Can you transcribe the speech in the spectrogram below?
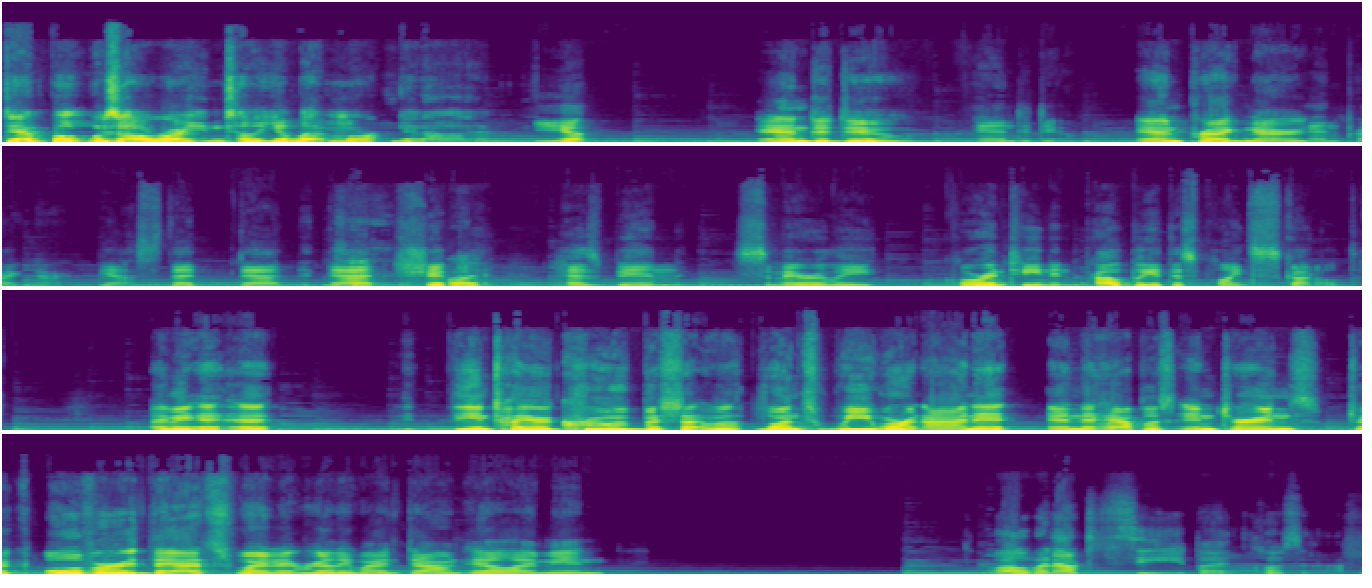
that boat was all right until you let Mort get on it. Yep, and to do and to do. and Pregnard. and Pregnar. Yes, that that that ship but- has been summarily quarantined and probably at this point scuttled. I mean, uh, uh, the entire crew. Besides, once we weren't on it and the hapless interns took over, that's when it really went downhill. I mean, Well, it went out to sea, but close enough.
